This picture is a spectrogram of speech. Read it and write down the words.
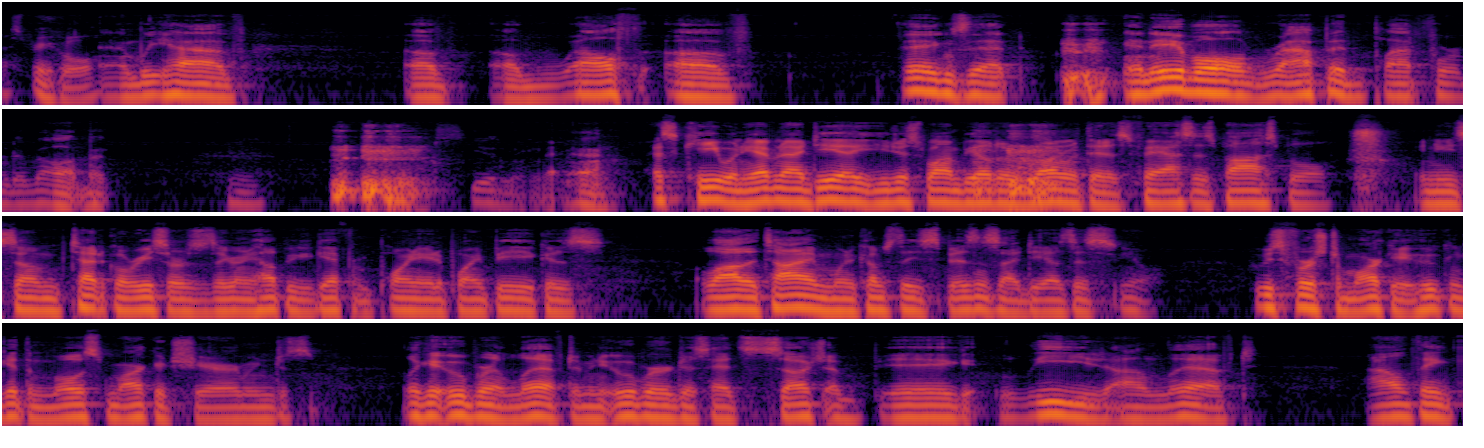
That's pretty cool. And we have a, a wealth of things that enable rapid platform development. Man. That's key. When you have an idea, you just want to be able to run with it as fast as possible. You need some technical resources that are going to help you get from point A to point B. Because a lot of the time, when it comes to these business ideas, it's you know who's first to market, who can get the most market share. I mean, just look at Uber and Lyft. I mean, Uber just had such a big lead on Lyft. I don't think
